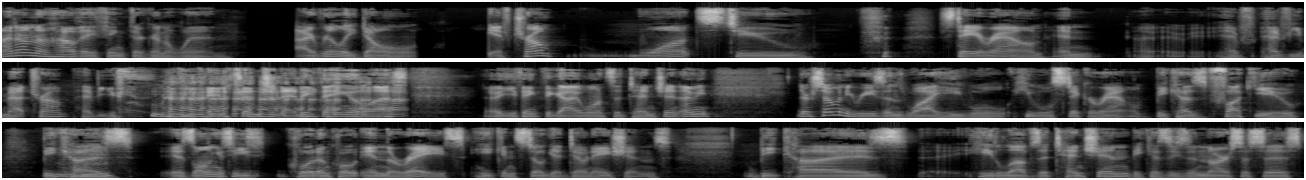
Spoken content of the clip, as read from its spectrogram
I don't know how they think they're going to win. I really don't. If Trump wants to stay around and uh, have have you met Trump? Have you have you paid attention to anything in the last? Uh, you think the guy wants attention? I mean, there's so many reasons why he will he will stick around because fuck you because as long as he's quote unquote in the race, he can still get donations because he loves attention, because he's a narcissist,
